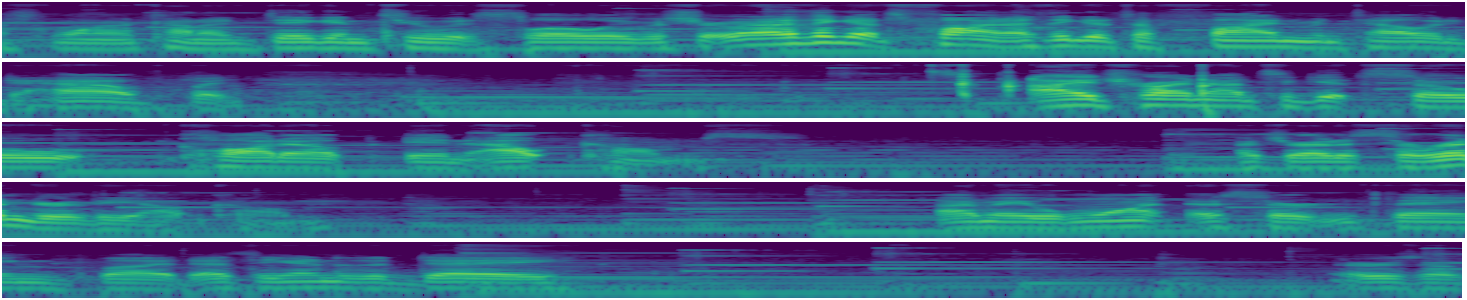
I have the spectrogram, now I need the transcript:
just want to kind of dig into it slowly but sure. I think it's fine. I think it's a fine mentality to have, but I try not to get so caught up in outcomes. I try to surrender the outcome I may want a certain thing, but at the end of the day, there's a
